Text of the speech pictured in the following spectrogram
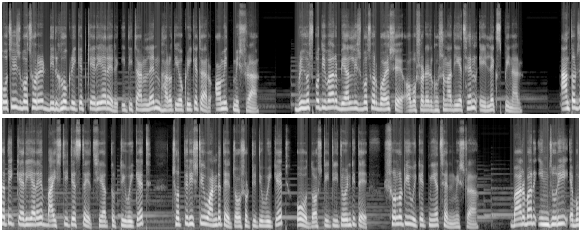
পঁচিশ বছরের দীর্ঘ ক্রিকেট ক্যারিয়ারের ইতি টানলেন ভারতীয় ক্রিকেটার অমিত মিশ্রা। বৃহস্পতিবার বিয়াল্লিশ বছর বয়সে অবসরের ঘোষণা দিয়েছেন এই লেগ স্পিনার। আন্তর্জাতিক ক্যারিয়ারে বাইশটি টেস্টে ছিয়াত্তরটি উইকেট, ছত্রিশটি ওয়ানডেতে চৌষট্টিটি উইকেট ও দশটি টি টোয়েন্টিতে ষোলোটি উইকেট নিয়েছেন মিশ্রা। বারবার ইনজুরি এবং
